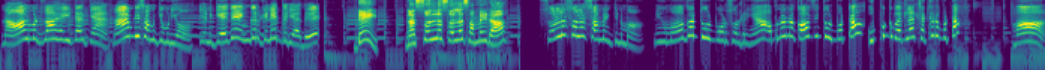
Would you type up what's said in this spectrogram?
நான் ஆள் மட்டும் தான் ஹைட்டா இருக்கேன். நான் எப்படி சமைக்க முடியும்? எனக்கு எது எங்க இருக்குன்னே தெரியாது. டேய் நான் சொல்ல சொல்ல சமைடா. சொல்ல சொல்ல சமைக்கணுமா? நீங்க மிளகாய் தூள் போட சொல்றீங்க. அப்படின்னா நான் காஃபி தூள் போட்டா உப்புக்கு பதிலா சக்கரை போட்டா? மா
